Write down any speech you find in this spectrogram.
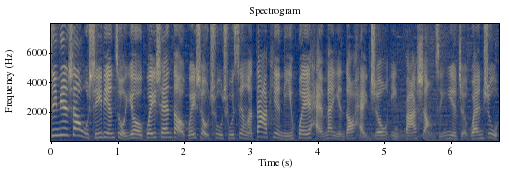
今天上午十一点左右，龟山岛龟首处出现了大片泥灰，还蔓延到海中，引发赏金业者关注。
